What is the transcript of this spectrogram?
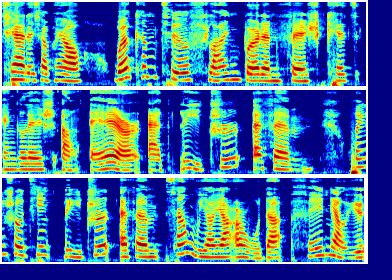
亲爱的小朋友，Welcome to Flying Bird and Fish Kids English on Air at 荔枝 FM，欢迎收听荔枝 FM 三五幺幺二五的飞鸟鱼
